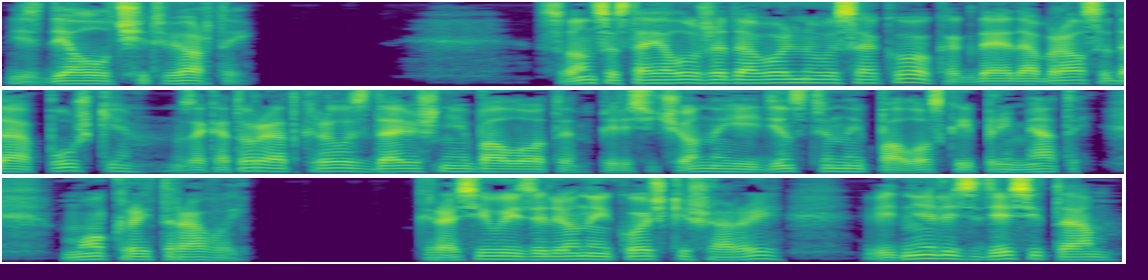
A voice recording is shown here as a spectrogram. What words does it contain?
И сделал четвертый. Солнце стояло уже довольно высоко, когда я добрался до опушки, за которой открылось давишнее болото, пересеченное единственной полоской примятой, мокрой травы. Красивые зеленые кочки-шары виднелись здесь и там,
